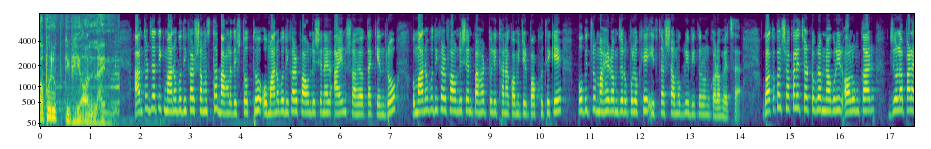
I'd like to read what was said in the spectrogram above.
অপরূপ টিভি অনলাইন। আন্তর্জাতিক মানবাধিকার সংস্থা, বাংলাদেশ তথ্য ও মানবাধিকার ফাউন্ডেশনের আইন সহায়তা কেন্দ্র ও মানবাধিকার ফাউন্ডেশন পাহাড়তলী থানা কমিটির পক্ষ থেকে পবিত্র মাহের রমজান উপলক্ষে ইফতার সামগ্রী বিতরণ করা হয়েছে। গতকাল সকালে চট্টগ্রাম নগরীর অলঙ্কার জোলাপাড়া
